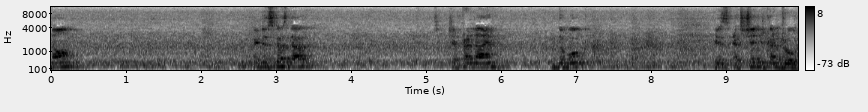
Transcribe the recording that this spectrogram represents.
now I discuss the chapter 9 of the book is exchange control.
